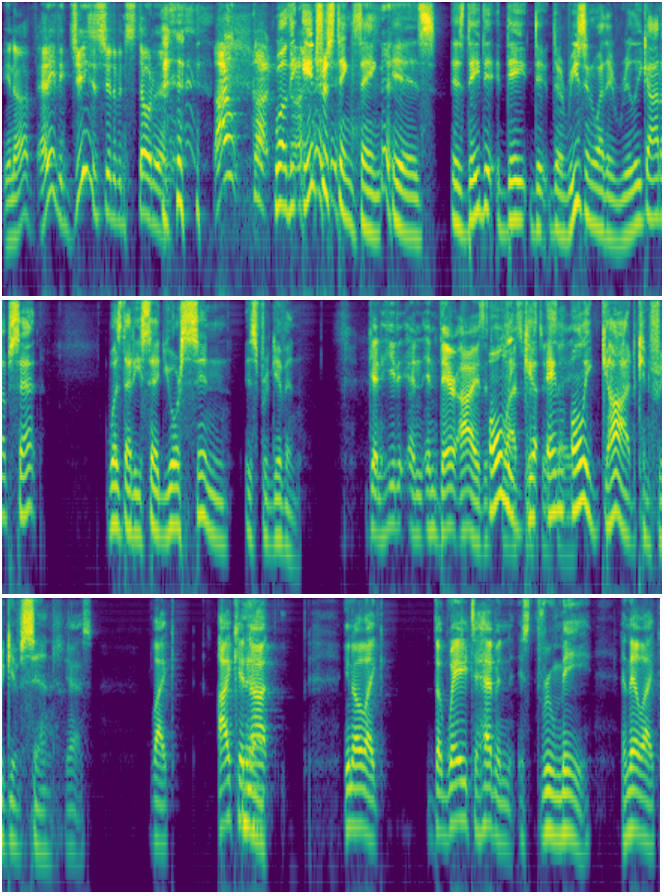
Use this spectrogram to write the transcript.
You know, if anything, Jesus should have been stoning him. I don't got. Well, the interesting thing is, is they did they, they the reason why they really got upset was that he said your sin is forgiven. Again, he and in their eyes, it's Only blasphemous go- to and say. only God can forgive sin. Yes. Like, I cannot, you know, like the way to heaven is through me. And they're like,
